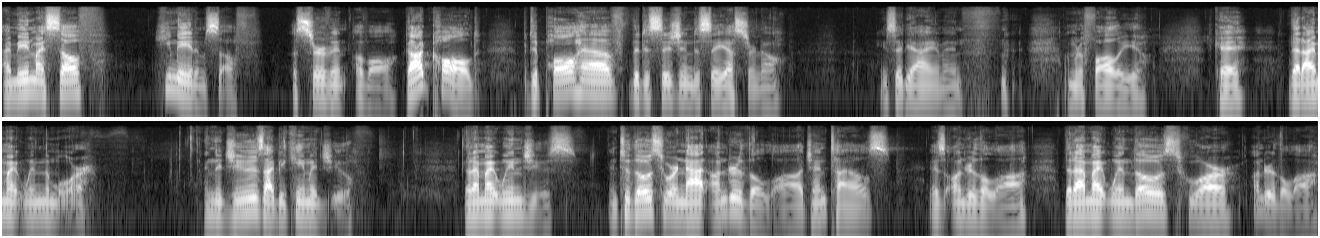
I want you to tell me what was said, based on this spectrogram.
I made myself, he made himself a servant of all. God called, but did Paul have the decision to say yes or no? He said, Yeah, I am in. I'm going to follow you. Okay, that I might win the more. In the Jews, I became a Jew, that I might win Jews. And to those who are not under the law, Gentiles, as under the law, that I might win those who are under the law.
